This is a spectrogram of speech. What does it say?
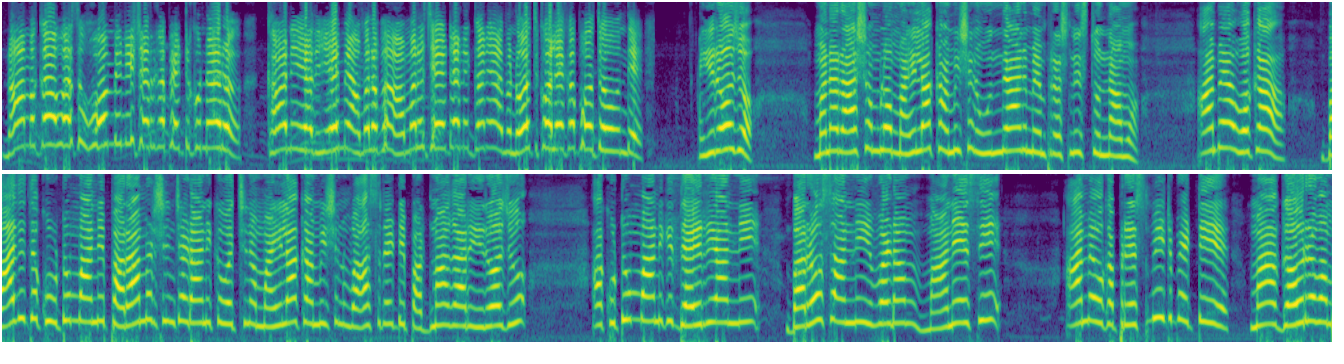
నామకావాసు హోమ్ మినిస్టర్గా పెట్టుకున్నారు. కానీ అది ఏమి అమలు అమలు చేయడానికి కానీ ఆమె నోచుకోలేకపోతూ ఉంది. ఈరోజు మన రాష్ట్రంలో మహిళా కమిషన్ ఉందా అని మేము ప్రశ్నిస్తున్నాము. ఆమె ఒక బాధిత కుటుంబాన్ని పరామర్శించడానికి వచ్చిన మహిళా కమిషన్ వాసిరెడ్డి పద్మా గారు ఈరోజు ఆ కుటుంబానికి ధైర్యాన్ని భరోసాన్ని ఇవ్వడం మానేసి ఆమె ఒక ప్రెస్ మీట్ పెట్టి మా గౌరవం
